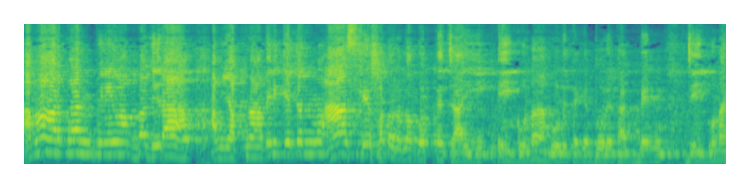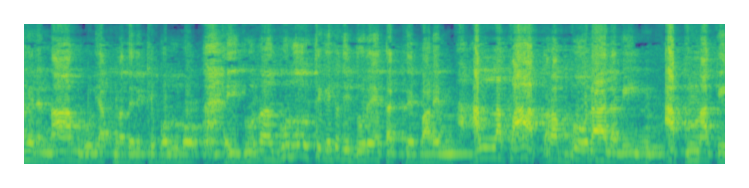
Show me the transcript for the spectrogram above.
আমার প্রাণ প্রিয় আব্বাজিরা, আমি আপনাদেরকে জন্য আজকে সতর্ক করতে চাই। এই গুণাগুলি থেকে দূরে থাকবেন। যেই গুনাহের নামগুলি আপনাদেরকে বলব, এই গুণাগুলো থেকে যদি দূরে থাকতে পারেন। আল্লাহ পাক রব্বুল আলামিন আপনাকে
